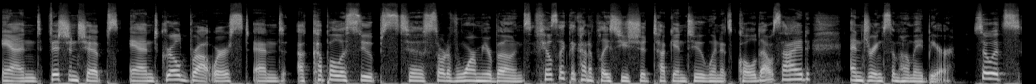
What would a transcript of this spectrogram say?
and fish and chips and grilled bratwurst and a couple of soups to sort of warm your bones. Feels like the kind of place you should tuck into when it's cold outside and drink some homemade beer. So it's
